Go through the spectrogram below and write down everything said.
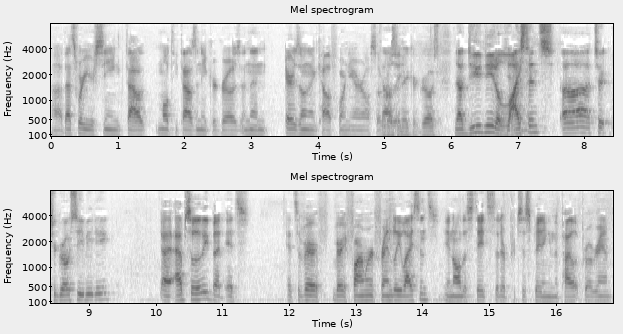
uh, that's where you're seeing thou- multi thousand acre grows, and then Arizona and California are also thousand really acre grows. Now, do you need a license uh, to to grow CBD? uh, absolutely, but it's it's a very very farmer friendly license in all the states that are participating in the pilot program.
